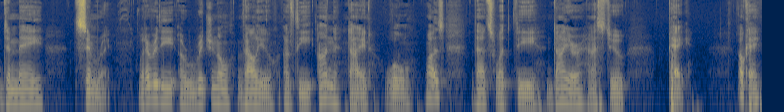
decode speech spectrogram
demei tzimrei. Whatever the original value of the undyed wool was, that's what the dyer has to pay. Okay,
